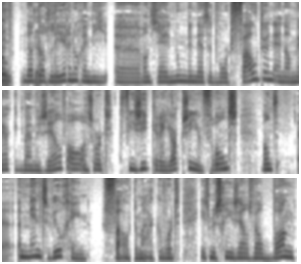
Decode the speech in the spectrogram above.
Oh, dat, dat leren nog. En die, uh, want jij noemde net het woord fouten. En dan merk ik bij mezelf al een soort fysieke reactie, een frons. Want een mens wil geen fouten maken. Wordt, is misschien zelfs wel bang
